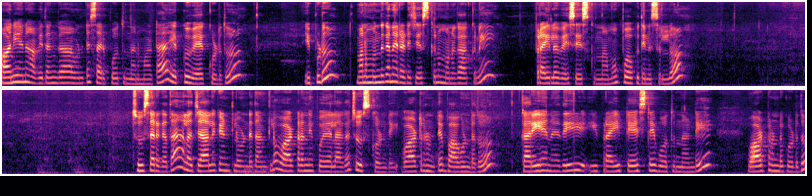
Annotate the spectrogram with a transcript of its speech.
ఆనియన్ ఆ విధంగా ఉంటే సరిపోతుంది అనమాట ఎక్కువ వేయకూడదు. ఇప్పుడు మనం ముందుగానే రెడీ చేసుకున్న మునగాకుని ఫ్రైలో వేసేసుకుందాము పోపు దినుసుల్లో. చూసారు కదా? అలా జాలిగంటలో ఉండే దాంట్లో వాటర్ అన్ని పోయేలాగా చూసుకోండి. వాటర్ ఉంటే బాగుండదు. కర్రీ అనేది ఈ ఫ్రై టేస్టే పోతుందండి. వాటర్ ఉండకూడదు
